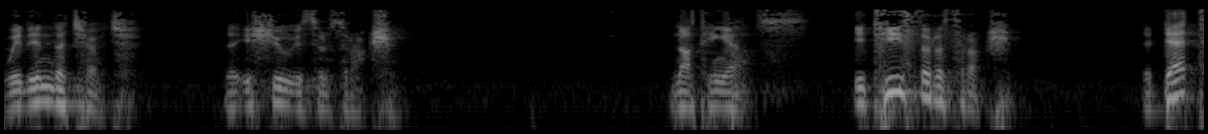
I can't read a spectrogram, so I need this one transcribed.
within the church, the issue is resurrection. Nothing else. It is the resurrection. The death,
